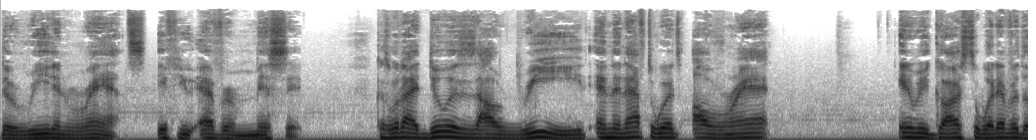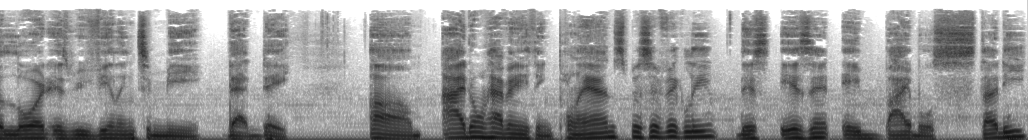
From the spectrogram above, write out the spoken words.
the read and rants if you ever miss it. Because what I do is, is I'll read and then afterwards I'll rant in regards to whatever the Lord is revealing to me that day. Um, I don't have anything planned specifically. This isn't a Bible study,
